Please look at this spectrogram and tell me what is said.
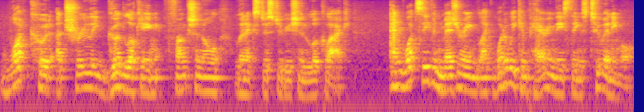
what could a truly good looking functional Linux distribution look like? And what's even measuring, like, what are we comparing these things to anymore?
